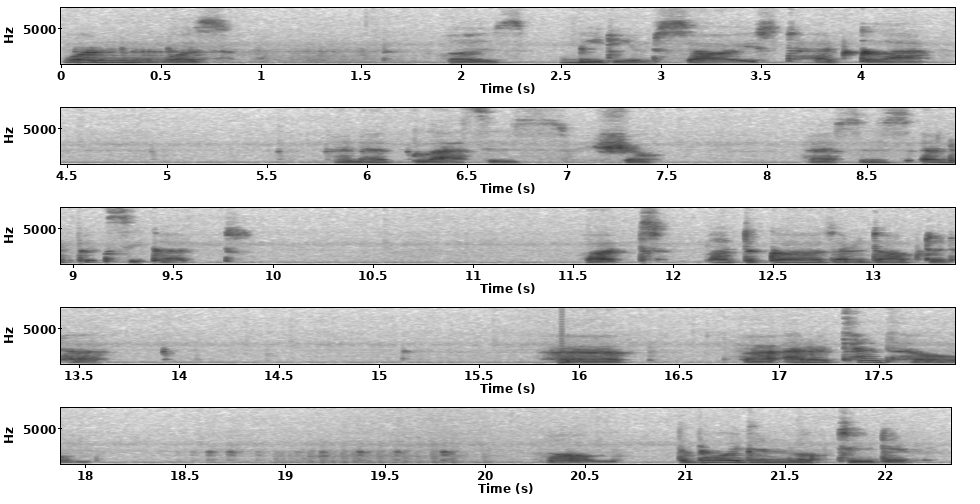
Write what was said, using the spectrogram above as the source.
One was was medium-sized, had gla- and had glasses, show glasses, and a pixie cut. But like the girl that adopted her, her, her at her tenth home, um, the boy didn't look too different.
